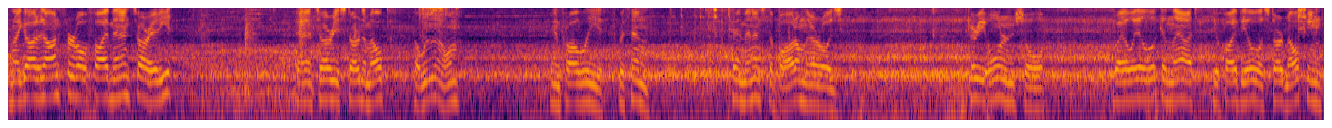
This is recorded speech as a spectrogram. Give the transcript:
and I got it on for about five minutes already, and it's already starting to melt aluminum, and probably within 10 minutes the bottom there was very orange so by the way of looking that you'll probably be able to start melting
